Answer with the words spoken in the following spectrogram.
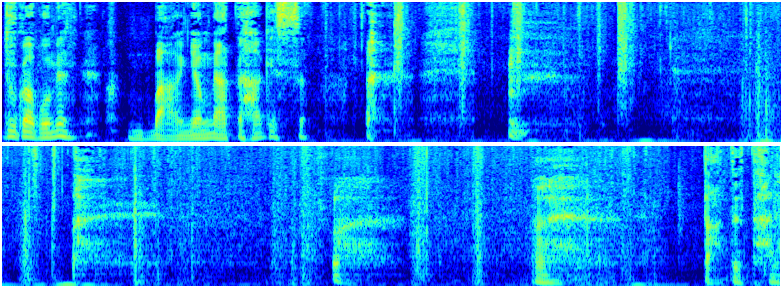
누가 보면 망령 났다 하겠어. 아, 따뜻하네.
